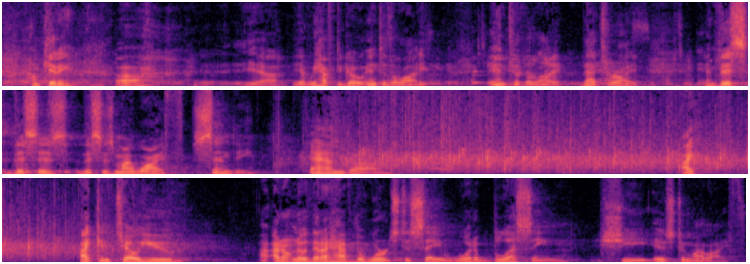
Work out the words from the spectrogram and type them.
I'm kidding. Uh, yeah, yeah, we have to go into the light into the light. That's right. And this, this, is, this is my wife, Cindy. And uh, I, I can tell you, I don't know that I have the words to say what a blessing she is to my life.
